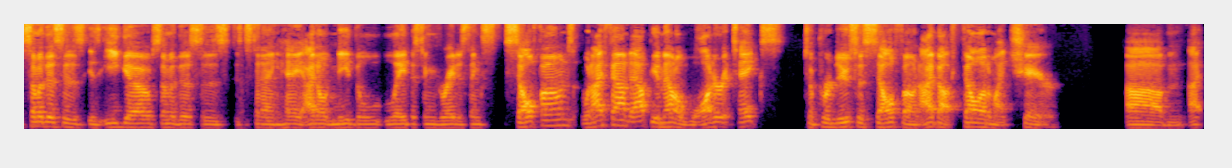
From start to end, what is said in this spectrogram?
some of this is is ego. Some of this is, saying hey i don't need the latest and greatest things. Cell phones when i found out the amount of water it takes to produce a cell phone i about fell out of my chair. Um, I,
